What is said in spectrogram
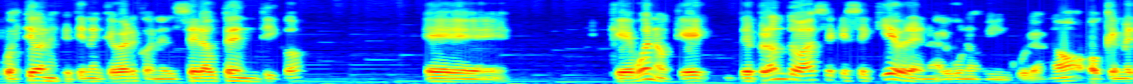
cuestiones que tienen que ver con el ser auténtico, eh, que bueno, que de pronto hace que se quiebren algunos vínculos, ¿no? O que me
